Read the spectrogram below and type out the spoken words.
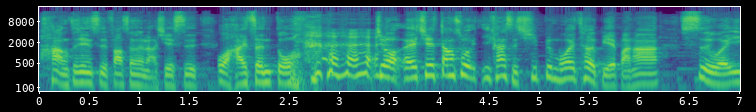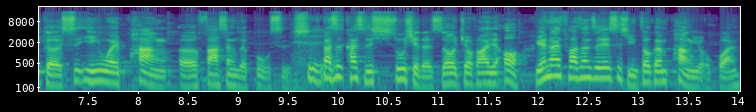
胖这件事发生了哪些事？哇，还真多。就哎、欸，其实当初一开始其实并不会特别把它视为一个是因为胖而发生的故事，是。但是开始书写的时候就发现，哦，原来发生这些事情都跟胖有关，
